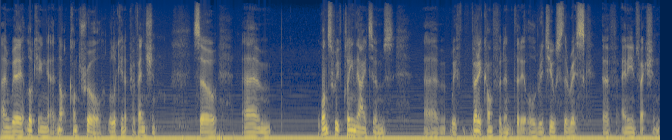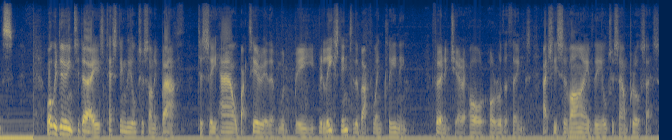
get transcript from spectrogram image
and we're looking at not control we're looking at prevention so um, once we've cleaned the items um, we're very confident that it will reduce the risk of any infections. What we're doing today is testing the ultrasonic bath to see how bacteria that would be released into the bath when cleaning furniture or, or other things actually survive the ultrasound process.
